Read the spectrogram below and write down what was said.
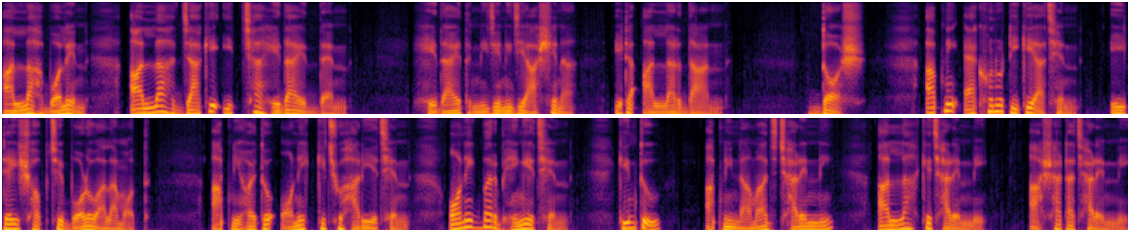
আল্লাহ বলেন, আল্লাহ যাকে ইচ্ছা হেদায়েত দেন। হেদায়েত নিজে নিজে আসে না, এটা আল্লাহর দান। দশ, আপনি এখনও টিকে আছেন, এইটাই সবচেয়ে বড় আলামত। আপনি হয়তো অনেক কিছু হারিয়েছেন, অনেকবার ভেঙেছেন, কিন্তু আপনি নামাজ ছাড়েননি, আল্লাহকে ছাড়েননি, আশাটা ছাড়েননি।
